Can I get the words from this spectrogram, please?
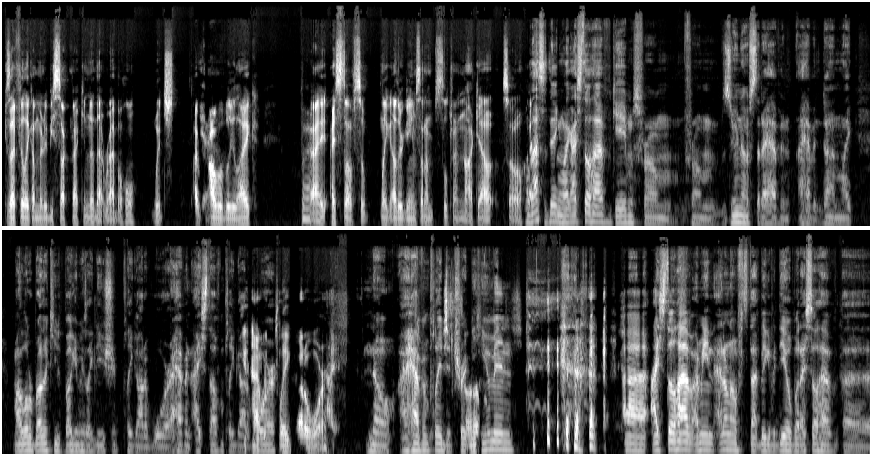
because I feel like I'm going to be sucked back into that rabbit hole, which I Yeah. probably like. But I, I still have so like other games that I'm still trying to knock out. So well, that's the thing. Like I still have games from from Zunos that I haven't I haven't done. Like my little brother keeps bugging me. He's like, "Dude, you should play God of War." I haven't. I still haven't played God you of haven't War. played God of War. I- No, I haven't played Detroit of- Human. uh, I still have. I mean, I don't know if it's that big of a deal, but I still have uh,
